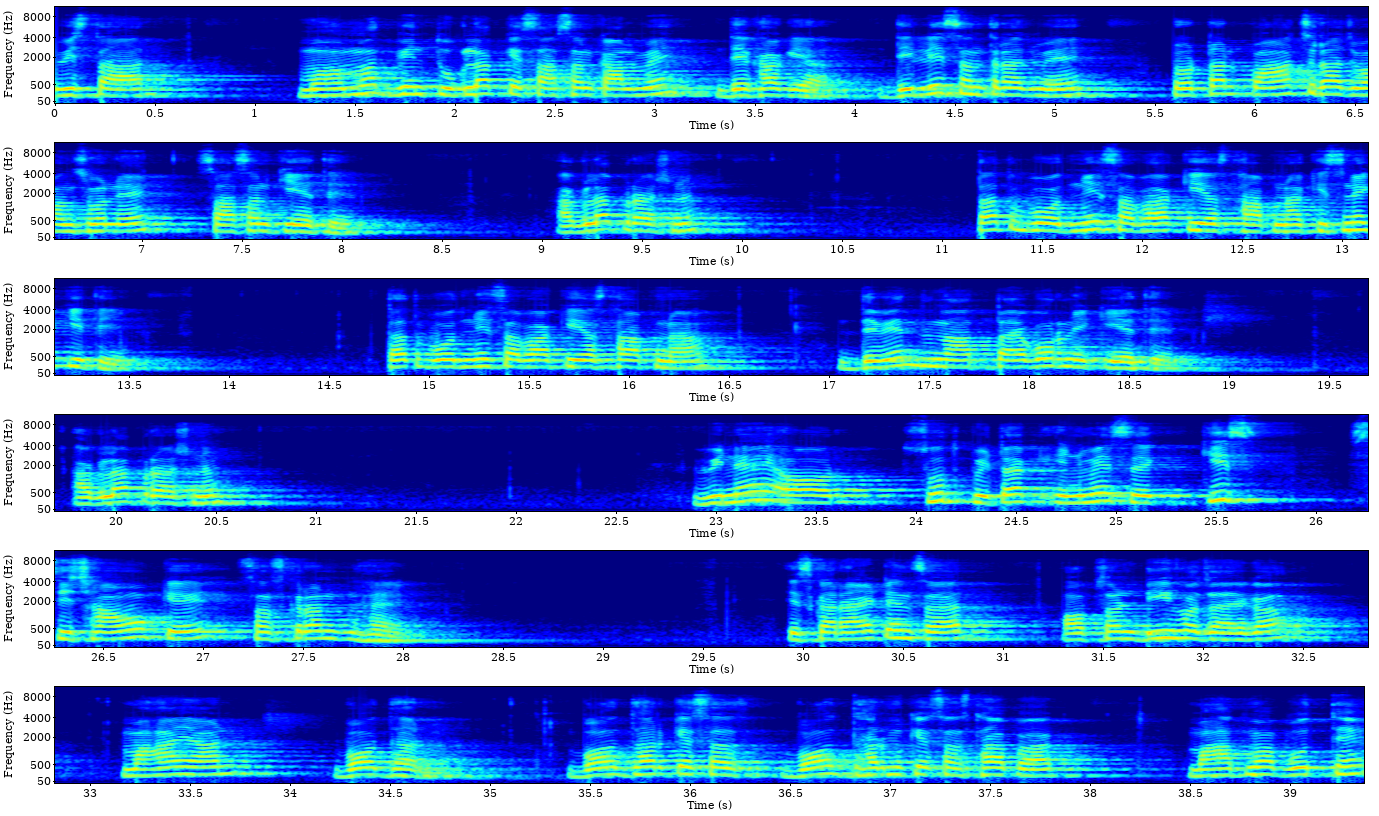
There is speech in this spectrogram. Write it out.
विस्तार मोहम्मद बिन तुगलक के शासनकाल में देखा गया। दिल्ली सल्तनत में टोटल पाँच राजवंशों ने शासन किए थे। अगला प्रश्न, तत्वबोधनी सभा की स्थापना किसने की थी? तत्वबोधनी सभा की स्थापना देवेंद्र नाथ टैगोर ने किए थे। अगला प्रश्न विनय और शुद्ध पिटक इनमें से किस शिक्षाओं के संस्करण हैं? इसका राइट आंसर ऑप्शन डी हो जाएगा, महायान बौद्ध धर्म। बौद्ध धर्म के बौद्ध धर्म के संस्थापक महात्मा बुद्ध थे।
